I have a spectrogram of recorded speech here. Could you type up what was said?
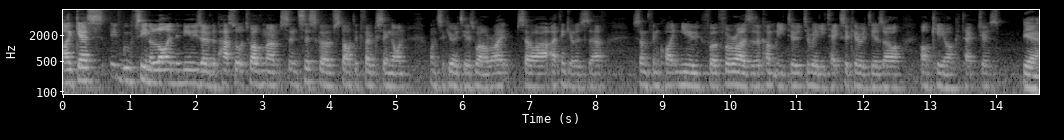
I guess it, we've seen a lot in the news over the past sort of 12 months, and Cisco have started focusing on, on security as well, right? So uh, I think it was uh, something quite new for, for us as a company to, to really take security as our, our key architectures. Yeah.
